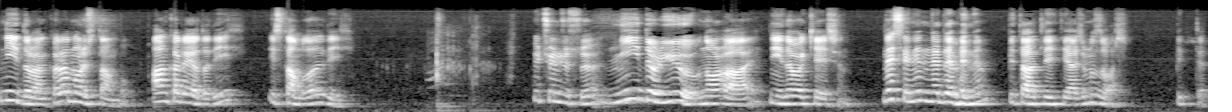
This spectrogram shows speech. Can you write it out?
Neither Ankara nor İstanbul. Ankara'ya da değil, İstanbul'a da değil. Üçüncüsü neither you nor I need a vacation. Ne senin ne de benim bir tatile ihtiyacımız var. Bitti.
